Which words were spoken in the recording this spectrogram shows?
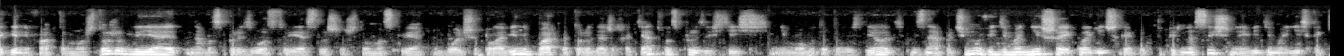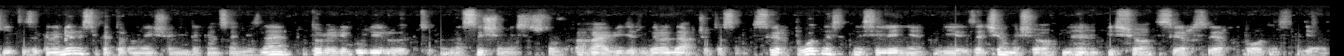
мутагенный фактор, может, тоже влияет на воспроизводство. Я слышал, что в Москве больше половины пар, которые даже хотят воспроизвестись, не могут этого сделать. Не знаю почему. Видимо, ниша экологическая как-то перенасыщенная. Видимо, есть какие-то закономерности, которые мы еще не до конца не знаем, которые регулируют насыщенность, что, ага, видят в городах что-то сверхплотность населения, и зачем еще, еще сверх-сверхплотность делать?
